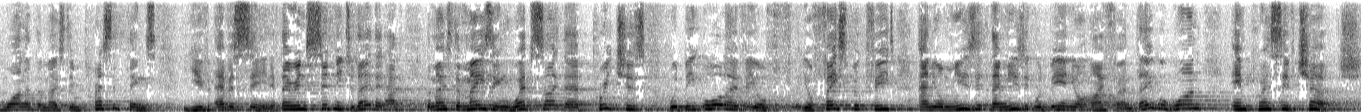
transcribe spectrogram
one of the most impressive things you've ever seen. If they were in Sydney today, they'd have the most amazing website. Their preachers would be all over your, your Facebook feed, and your music, their music would be in your iPhone. They were one impressive church.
